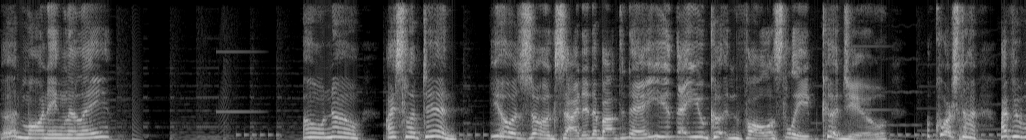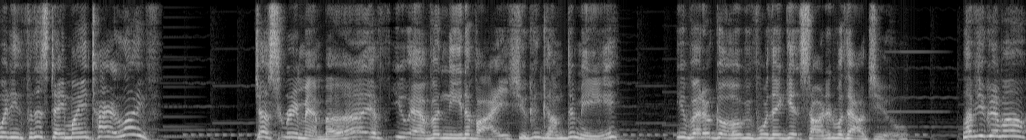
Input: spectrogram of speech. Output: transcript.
Good morning, Lily. Oh no, I slept in. You were so excited about today you, that you couldn't fall asleep, could you? Of course not. I've been waiting for this day my entire life. Just remember, if you ever need advice, you can come to me. You better go before they get started without you. Love you, Grandma.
